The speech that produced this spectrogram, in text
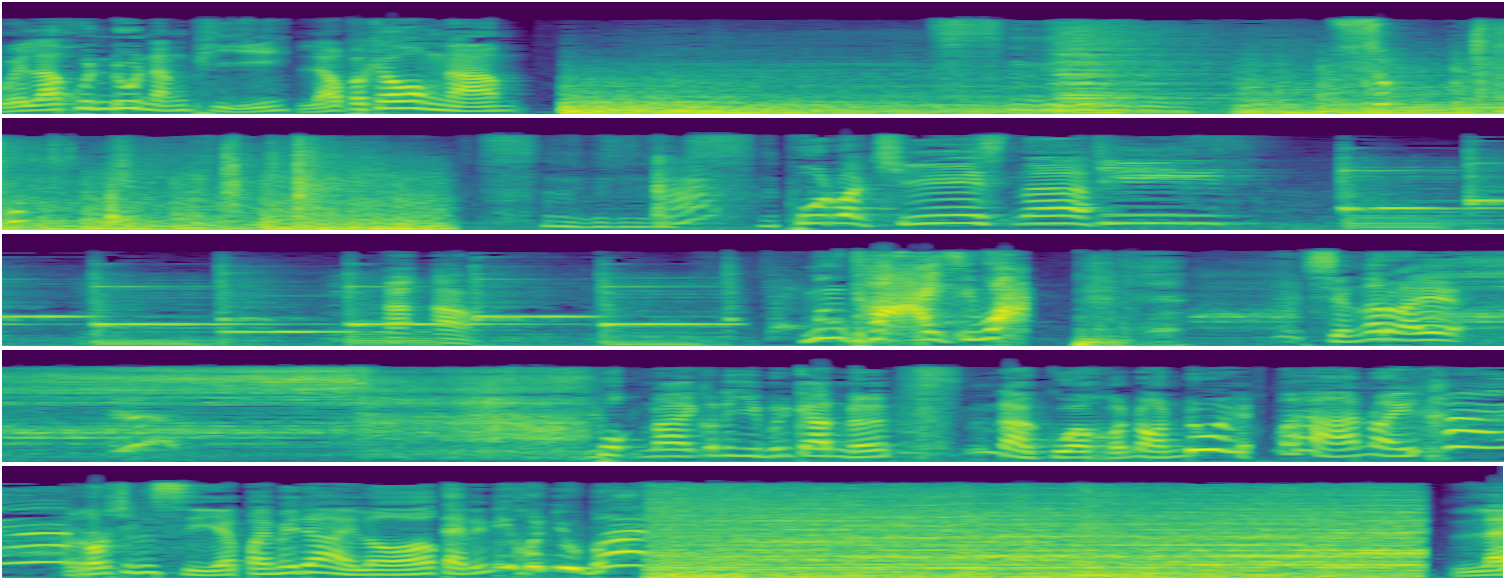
เวลาคุณดูหนังผีแล้วไปเข้าห้องน้ำพูดว่าชีสนะอ้าวอ้าวมึงถ่ายสิวะ เสียงอะไร พวกนายก็ได้ยินเหมือนกันเหรอ น่ากลัวขอนอนด้วย มาหาหน่อยค่ะ รถฉันเสียไปไม่ได้หรอกแต่ไม่มีคนอยู่บ้าน และ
